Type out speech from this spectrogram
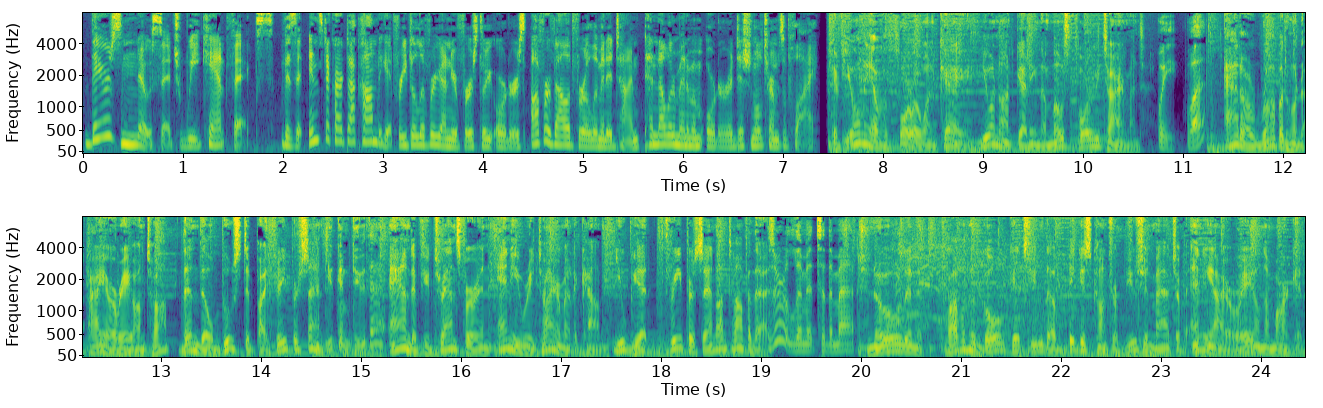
there's no such we can't fix. Visit instacart.com to get free delivery on your first three orders. Offer valid for a limited time. $10 minimum order. Additional terms apply. If you only have a 401k, you're not getting the most for retirement. Wait, what? Add a Robinhood IRA on top, then they'll boost it by 3%. You can do that? And if you transfer in any retirement account, you get 3% on top of that. Is there a limit to the match? No limit. Robinhood Gold gets you the biggest contribution match of any IRA on the market.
